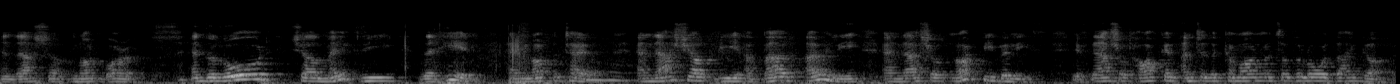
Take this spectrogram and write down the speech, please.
and thou shalt not borrow. And the Lord shall make thee the head and not the tail. And thou shalt be above only, and thou shalt not be beneath if thou shalt hearken unto the commandments of the Lord thy God,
